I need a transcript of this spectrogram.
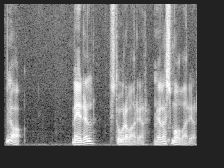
ja, medelstora vargar, eller små vargar.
